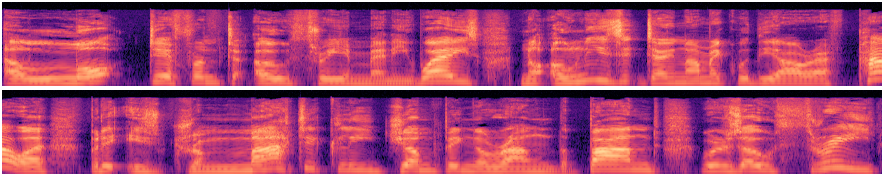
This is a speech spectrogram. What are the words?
a lot different to O3 in many ways. Not only is it dynamic with the RF power, but it is dramatically jumping around the band, whereas O3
